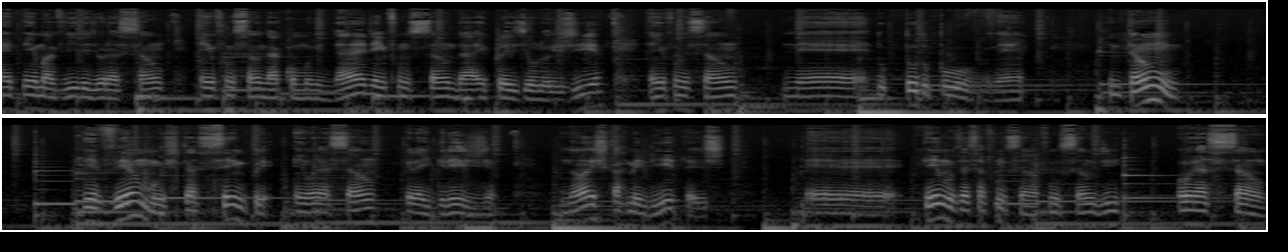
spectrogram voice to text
é ter uma vida de oração em função da comunidade, em função da eclesiologia, em função né, do todo o povo, né? Então, devemos estar sempre em oração pela igreja. Nós, carmelitas, é, temos essa função, a função de oração.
